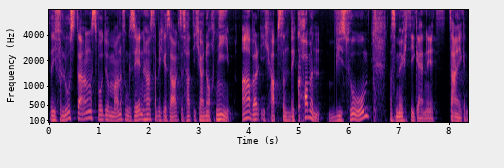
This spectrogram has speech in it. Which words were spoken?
die Verlustangst, wo du am Anfang gesehen hast, habe ich gesagt, das hatte ich ja noch nie. Aber ich habe es dann bekommen. Wieso? Das möchte ich gerne jetzt zeigen.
